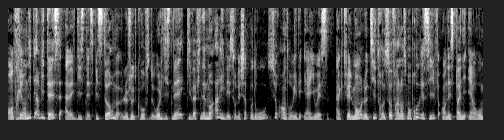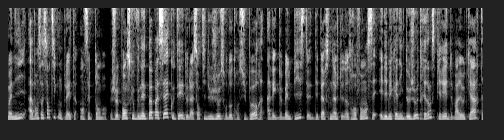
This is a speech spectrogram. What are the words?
Entrée en hyper vitesse avec Disney Speedstorm, le jeu de course de Walt Disney qui va finalement arriver sur les chapeaux de roue sur Android et iOS. Actuellement, le titre s'offre un lancement progressif en Espagne et en Roumanie avant sa sortie complète en septembre. Je pense que vous n'êtes pas passé à côté de la sortie du jeu sur d'autres supports avec de belles pistes, des personnages de notre enfance et des mécaniques de jeu très inspirées de Mario Kart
